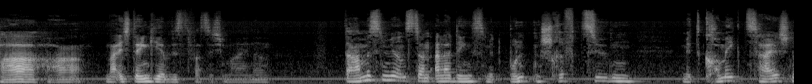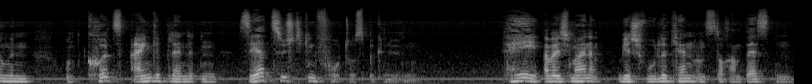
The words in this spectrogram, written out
Haha. Na, ich denke, ihr wisst, was ich meine. Da müssen wir uns dann allerdings mit bunten Schriftzügen, mit Comiczeichnungen und kurz eingeblendeten, sehr züchtigen Fotos begnügen. Hey, aber ich meine, wir Schwule kennen uns doch am besten.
